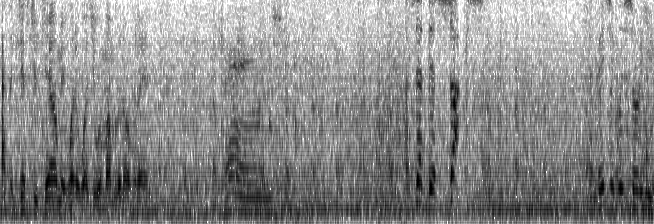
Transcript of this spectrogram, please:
I suggest you tell me what it was you were mumbling over there. James. I said this sucks. And basically, so do you.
